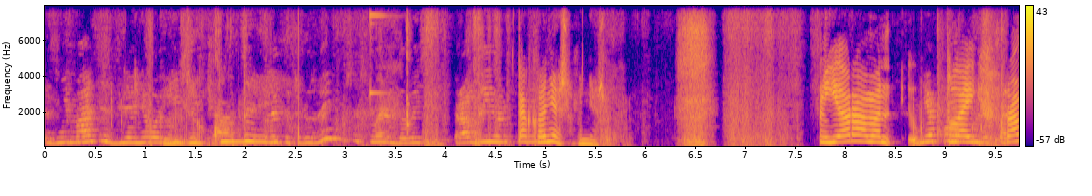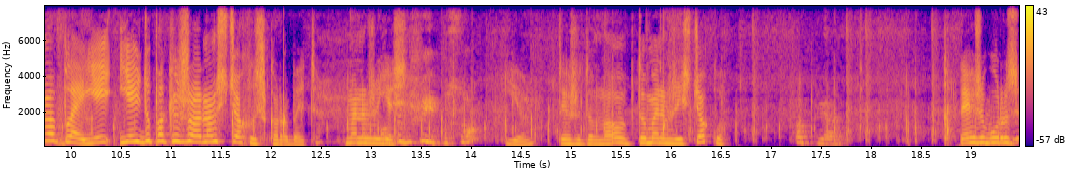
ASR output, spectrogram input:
знімати для нього інший час. Коли тут розвинемося, створимо новий світ. Правда, Ігор? Так, конечно, конечно. Я Рама Плей. Рама Плей. Я, я йду поки що нам стеклишко робити. У мене вже є. Є. Ти вже давно. То в мене вже є стекло. Опять. Та я вже буду роз...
